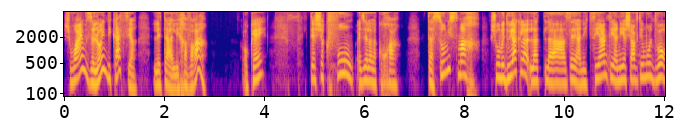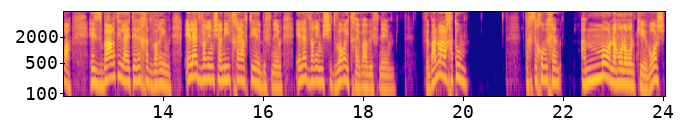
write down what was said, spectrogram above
שבועיים זה לא אינדיקציה לתהליך העברה, אוקיי? תשקפו את זה ללקוחה. תעשו מסמך שהוא מדויק לזה. אני ציינתי, אני ישבתי מול דבורה, הסברתי לה את הלך הדברים. אלה הדברים שאני התחייבתי בפניהם, אלה הדברים שדבורה התחייבה בפניהם. ובאנו על החתום. תחסכו מכם המון המון המון כאב ראש,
